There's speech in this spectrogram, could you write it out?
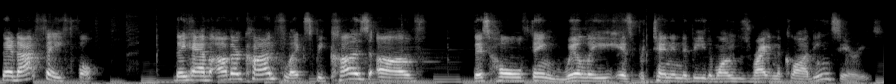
They're not faithful. They have other conflicts because of this whole thing willie is pretending to be the one who's writing the claudine series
